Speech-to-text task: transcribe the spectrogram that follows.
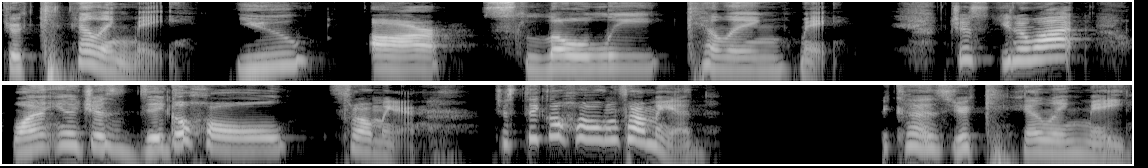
You're killing me. You are slowly killing me. Just, you know what? Why don't you just dig a hole, throw me in? Just dig a hole and throw me in. Because you're killing me.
